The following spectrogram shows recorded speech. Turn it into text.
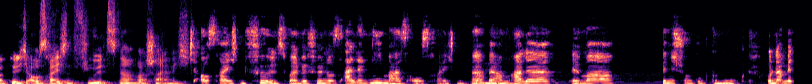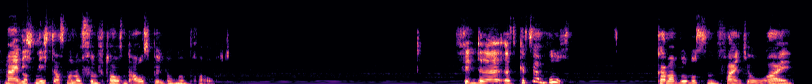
Ob du dich ausreichend fühlst, ne? Wahrscheinlich. Ausreichend fühlst, weil wir fühlen uns alle niemals ausreichend. Ne? Mhm. Wir haben alle immer, bin ich schon gut genug. Und damit meine ja. ich nicht, dass man noch 5000 Ausbildungen braucht. Finde, es gibt ein Buch, kann man benutzen. Find your why.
